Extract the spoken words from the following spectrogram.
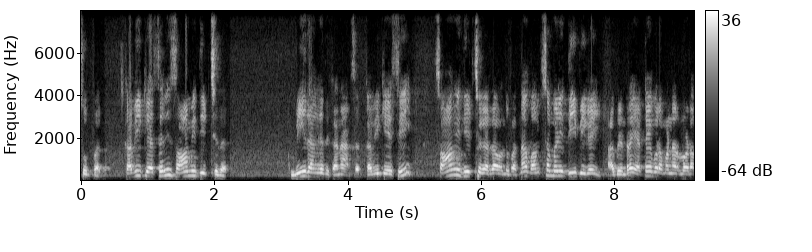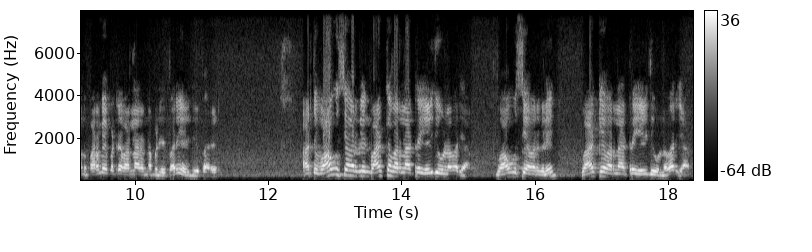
சூப்பர். கவிகேசரி சாமி தீட்சிதர். பி தாங்க இதுக்கான ஆன்சர் கவிகேசி சாமி தீட்சிகர் தான் வந்து பார்த்தீங்கன்னா வம்சமணி தீபிகை அப்படின்ற எட்டயபுர மன்னர்களோட அந்த பரம்பரை பற்ற வரலாறு என்ன பண்ணியிருப்பாரு? எழுதியிருப்பாரு. அடுத்து வவுசி அவர்களின் வாழ்க்கை வரலாற்றை எழுதியுள்ளவர் யார்? வவுசி அவர்களின் வாழ்க்கை வரலாற்றை எழுதியுள்ளவர் யார்?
